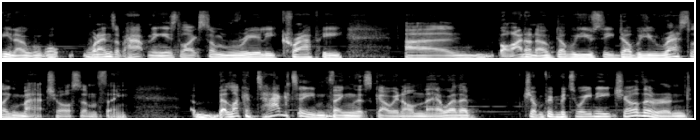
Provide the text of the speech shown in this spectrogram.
you know, what, what ends up happening is like some really crappy, uh, I don't know, WCW wrestling match or something, like a tag team thing that's going on there where they're jumping between each other and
